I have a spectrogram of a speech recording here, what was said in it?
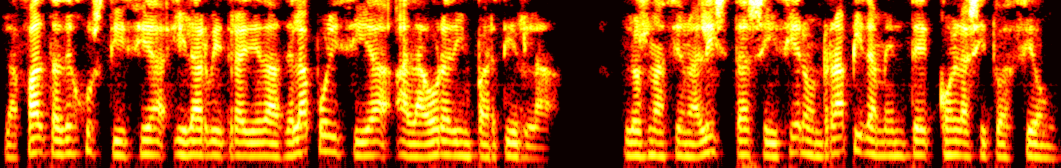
la falta de justicia y la arbitrariedad de la policía a la hora de impartirla. Los nacionalistas se hicieron rápidamente con la situación,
